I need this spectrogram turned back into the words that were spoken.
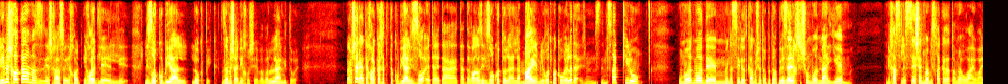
ואם יש לך אותם, אז יש לך יכול- יכולת ל- ל- לזרוק קובייה על lockpick. זה מה שאני חושב, אבל אולי אני טועה. לא משנה, אתה יכול לקחת את הקובייה, לזרוק, את, את, את הדבר הזה, לזרוק אותו למים, לראות מה קורה, לא יודע, זה משחק כאילו, הוא מאוד מאוד uh, מנסה להיות כמה שיותר פתוח. בגלל זה אני חושב שהוא מאוד מאיים. אתה נכנס לסשן במשחק הזה, אתה אומר וואי וואי.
